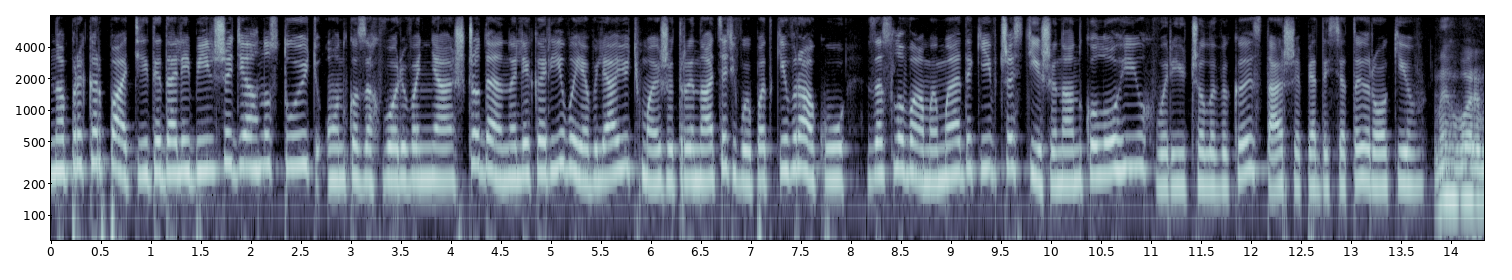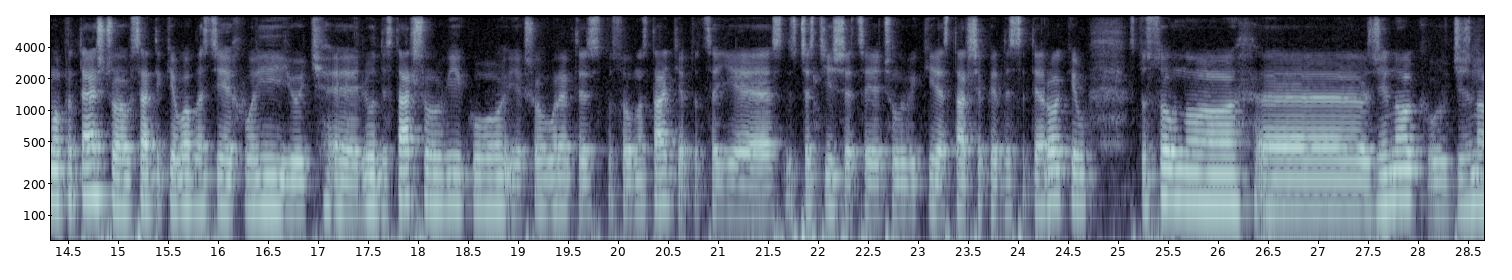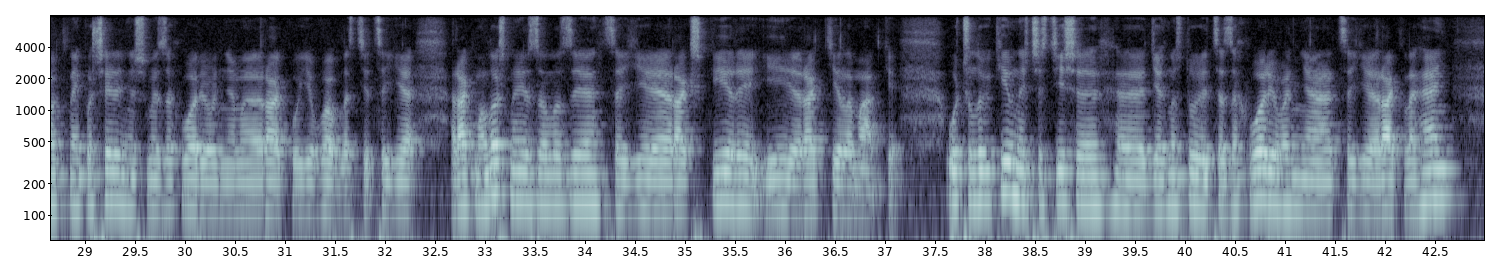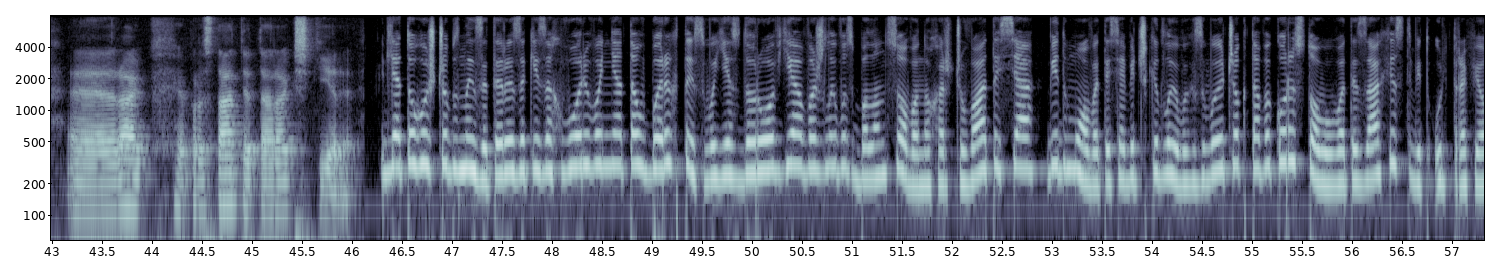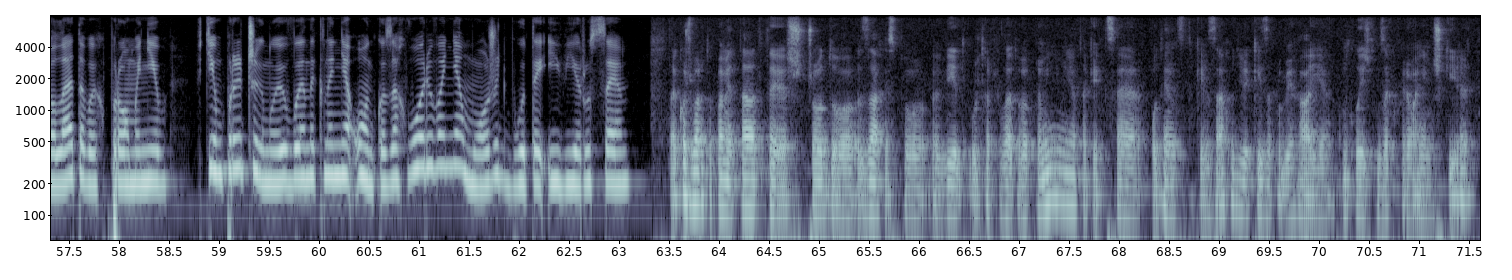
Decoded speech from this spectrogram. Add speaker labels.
Speaker 1: На Прикарпатті дедалі більше діагностують онкозахворювання. Щоденно лікарі виявляють майже 13 випадків раку. За словами медиків, частіше на онкологію хворіють чоловіки старше 50 років.
Speaker 2: Ми говоримо про те, що все-таки в області хворіють е, люди старшого віку. Якщо говорити стосовно статі, то це є частіше це є чоловіки старше 50 років. Стосовно е, жінок, у жінок найпоширенішими захворюваннями раку є в області. Це є рак молочної залози, це є рак шкіри і рак тіла матки. У чоловіків найчастіше е, діагностуються захворювання, це є рак легень, е, рак простати та рак шкіри.
Speaker 1: Для того, щоб знизити ризики захворювання та вберегти своє здоров'я, важливо збалансовано харчуватися, відмовитися від шкідливих звичок та використовувати захист від ультрафіолетових променів. Втім, причиною виникнення онкозахворювання можуть бути і віруси.
Speaker 3: Також варто пам'ятати щодо захисту від ультрафіолетового промінювання, так як це один з таких заходів, який запобігає онкологічним захворюванням шкіри,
